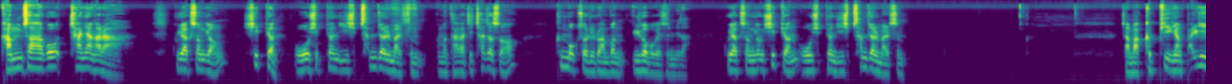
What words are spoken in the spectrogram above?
감사하고 찬양하라. 구약 성경 시편 50편 23절 말씀 한번 다 같이 찾아서 큰 목소리로 한번 읽어 보겠습니다. 구약 성경 시편 50편 23절 말씀. 자, 막 급히 그냥 빨리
